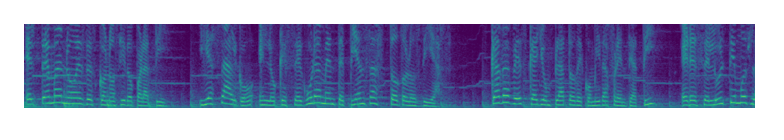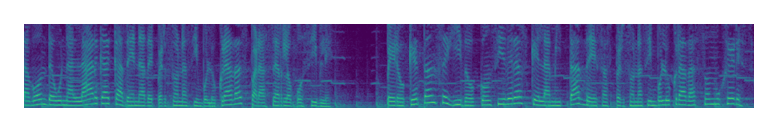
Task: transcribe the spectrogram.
El tema no es desconocido para ti y es algo en lo que seguramente piensas todos los días. Cada vez que hay un plato de comida frente a ti, eres el último eslabón de una larga cadena de personas involucradas para hacerlo posible. Pero ¿qué tan seguido consideras que la mitad de esas personas involucradas son mujeres?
